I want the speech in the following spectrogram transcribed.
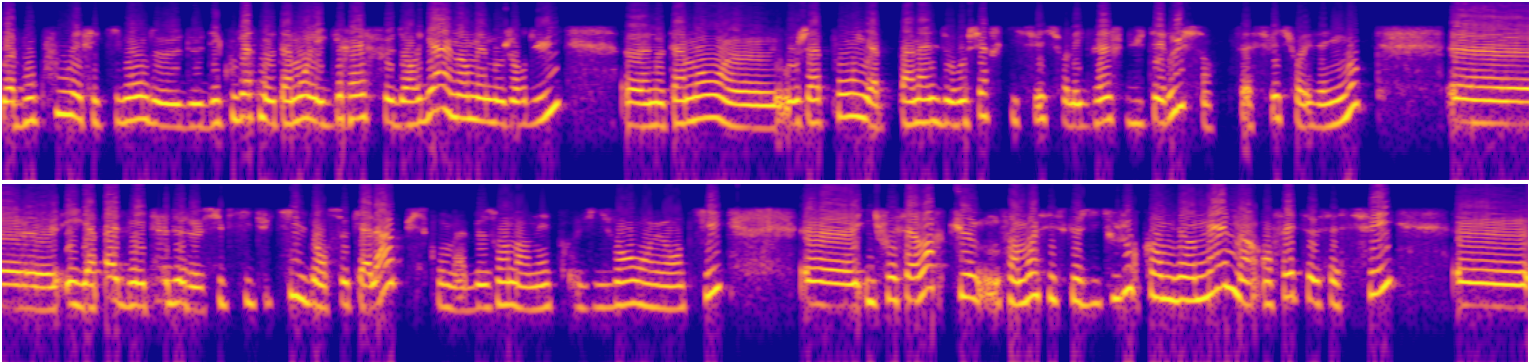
Il y a beaucoup effectivement de, de découvertes, notamment les greffes d'organes, hein, même aujourd'hui. Euh, notamment euh, au Japon, il y a pas mal de recherches qui se fait sur les greffes d'utérus. Ça se fait sur les animaux. Euh, et il n'y a pas de méthode substitutive dans ce cas-là, puisqu'on a besoin d'un être vivant entier. Il faut savoir que, enfin moi c'est ce que je dis toujours, quand bien même en fait ça se fait, euh,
